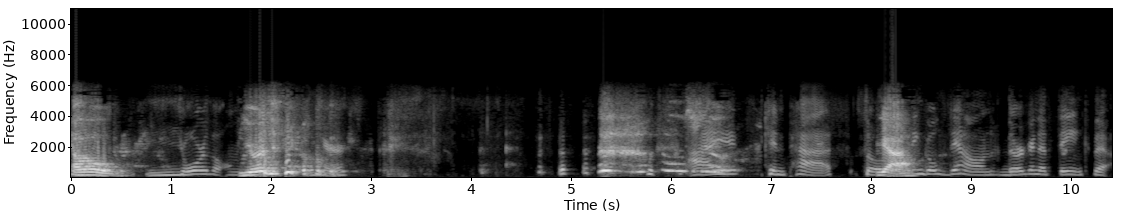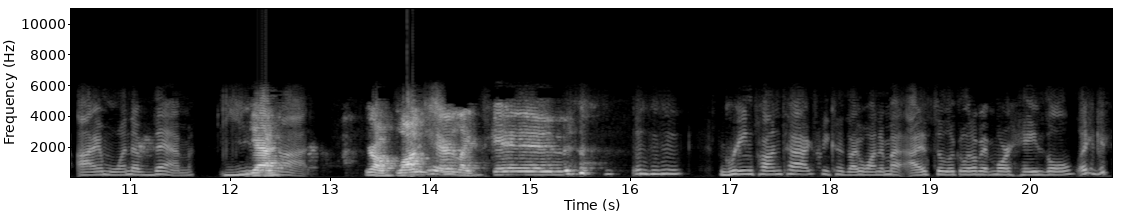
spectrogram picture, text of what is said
And Oh. you're the only You're brown the only- here. Oh, I can pass. So Yeah. if something goes down, they're gonna think that I am one of them. You're Yes. not. You're all blonde hair, light skin. hmm Green contacts because I wanted my eyes to look a little bit more hazel. Like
